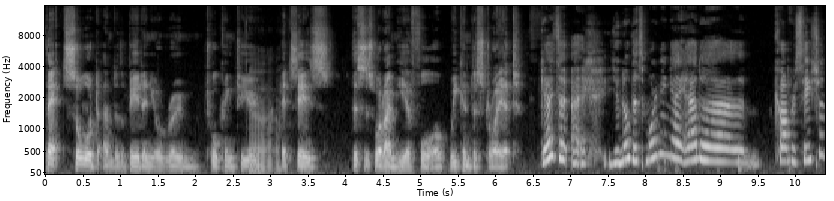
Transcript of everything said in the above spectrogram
that sword under the bed in your room talking to you. Uh. It says, "This is what I'm here for. We can destroy it." Guys, I, I you know, this morning I had a conversation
